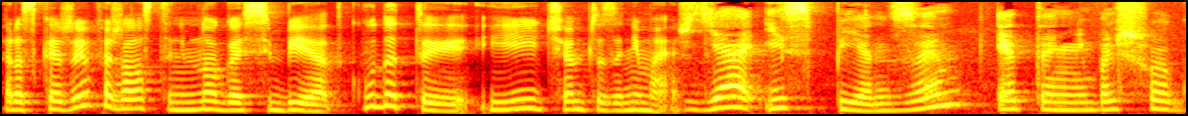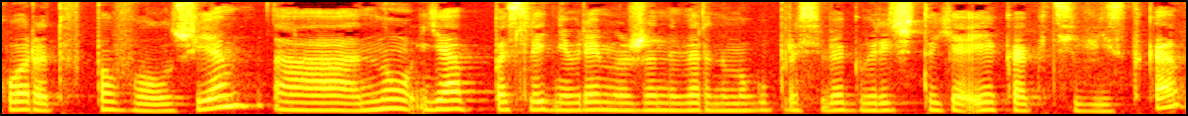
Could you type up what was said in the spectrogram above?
Расскажи, пожалуйста, немного о себе. Откуда ты и чем ты занимаешься? Я из Пензы. Это небольшой город в Поволжье. А, ну, я в последнее время уже, наверное, могу про себя говорить, что я экоактивистка.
